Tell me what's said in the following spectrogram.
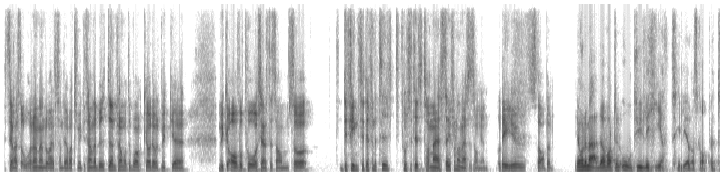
de senaste åren ändå eftersom det har varit så mycket tränarbyten fram och tillbaka och det har varit mycket, mycket av och på känns det som. Så det finns ju definitivt positivt att ta med sig från den här säsongen och det är ju staben. Jag håller med. Det har varit en otydlighet i ledarskapet,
